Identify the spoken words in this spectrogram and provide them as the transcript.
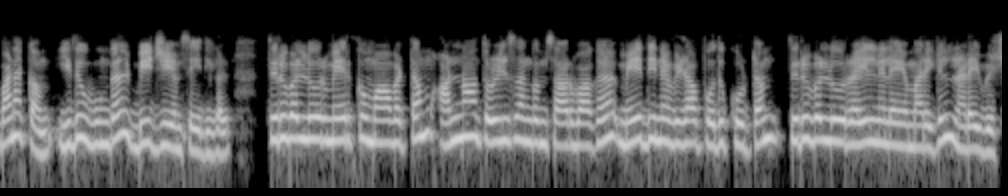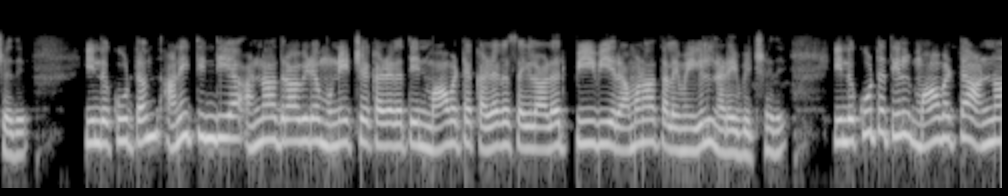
வணக்கம். இது உங்கள் பிஜிஎம் செய்திகள். திருவள்ளூர் மேற்கு மாவட்டம் அண்ணா தொழிற்சங்கம் சார்பாக மே தின விழா பொதுக்கூட்டம் திருவள்ளூர் ரயில் நிலையம் அருகில் நடைபெற்றது. இந்த கூட்டம் அனைத்திந்திய அண்ணா திராவிட முன்னேற்ற கழகத்தின் மாவட்ட கழக செயலாளர் பி வி ரமணா தலைமையில் நடைபெற்றது. இந்த கூட்டத்தில் மாவட்ட அண்ணா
